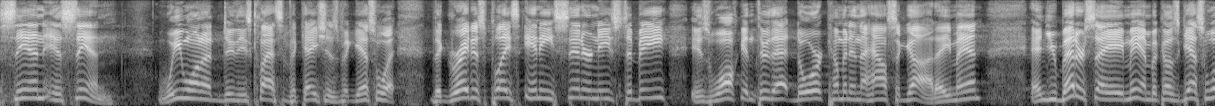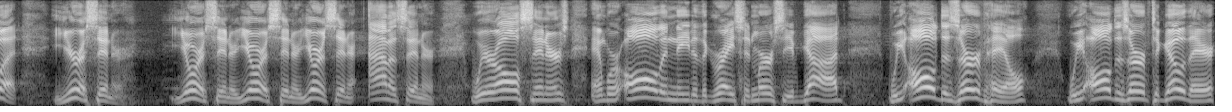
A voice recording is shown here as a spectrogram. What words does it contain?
Sin is sin. We want to do these classifications, but guess what? The greatest place any sinner needs to be is walking through that door, coming in the house of God. Amen? And you better say amen because guess what? You're a sinner. You're a sinner. You're a sinner. You're a sinner. I'm a sinner. We're all sinners, and we're all in need of the grace and mercy of God. We all deserve hell. We all deserve to go there,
